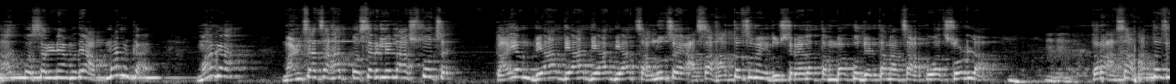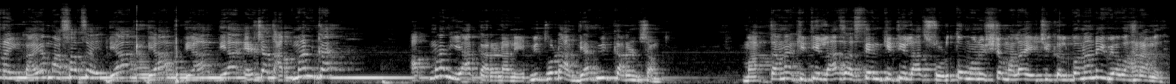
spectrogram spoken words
हात पसरण्यामध्ये अपमान काय? मागा माणसाचा हात पसरलेला असतोच आहे. कायम द्या द्या द्या द्या चालूच आहे. असा हातच नाही. दुसऱ्याला तंबाखू देतानाचा अपवाद सोडला तर असा हातच नाही. कायम असाच आहे. द्या द्या द्या द्या. याच्यात अपमान काय? अपमान या कारणाने. मी थोडं आध्यात्मिक कारण सांगतो. मागताना किती लाज असते आणि किती लाज सोडतो मनुष्य मला याची कल्पना नाही व्यवहारामध्ये.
